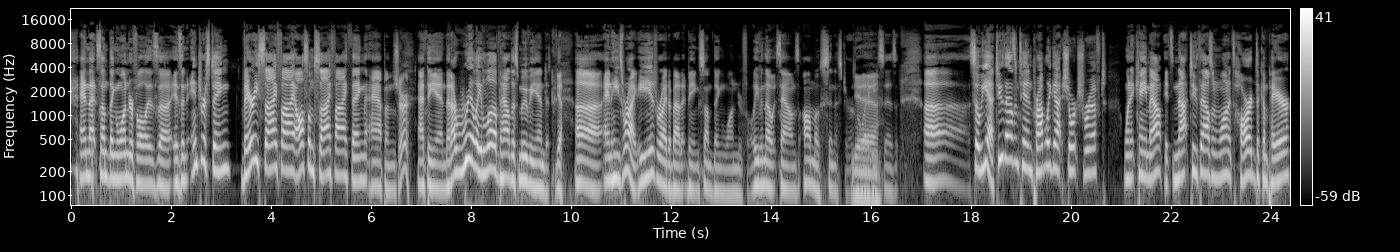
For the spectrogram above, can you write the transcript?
and that something wonderful is uh, is an interesting, very sci-fi, awesome sci-fi thing that happens Sure. at the end. That I really loved how this movie ended. Yeah. Uh, and he's right. He is right about it being something wonderful, even though it sounds almost sinister the way he says it. Uh, so yeah, 2010 probably got short shrift when it came out. It's not 2001. It's hard to compare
